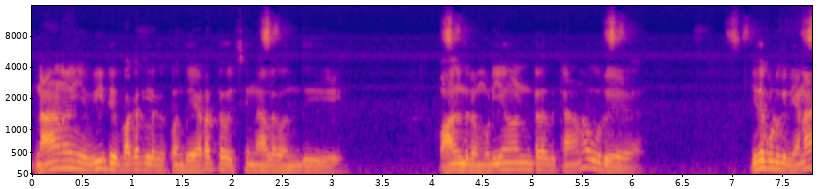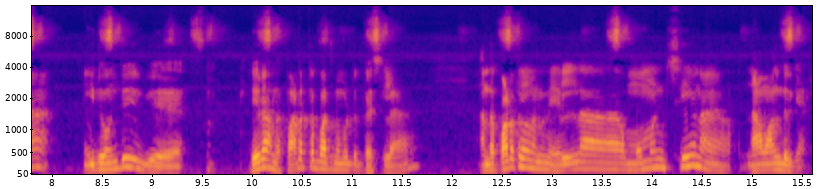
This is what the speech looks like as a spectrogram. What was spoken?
நானும் என் வீட்டு பக்கத்தில் இருக்க கொஞ்சம் இடத்த வச்சு என்னால் வந்து வாழ்ந்துட முடியுன்றதுக்கான ஒரு இதை கொடுக்குது. ஏன்னா இது வந்து வெறும் அந்த படத்தை பார்த்துட்டு மட்டும் பேசலை அந்த படத்தில் நடந்த எல்லா மொமெண்ட்ஸையும் நான் நான் வாழ்ந்திருக்கேன்.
